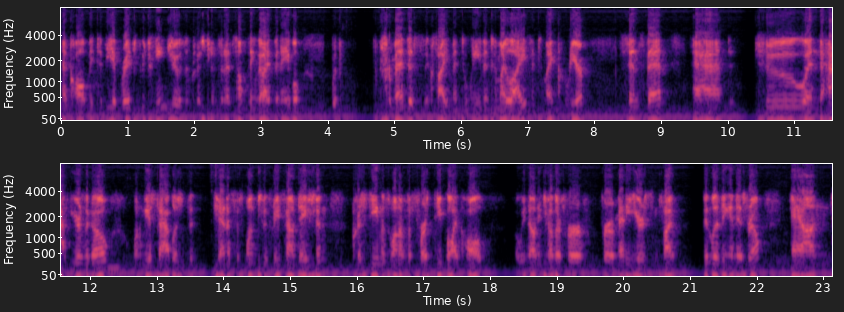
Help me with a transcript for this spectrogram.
and called me to be a bridge between Jews and Christians. And it's something that I've been able, with tremendous excitement, to weave into my life, into my career since then. And two and a half years ago, when we established the Genesis 123 Foundation, Christine was one of the first people I called. We've known each other for, for many years since I've been living in Israel, and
